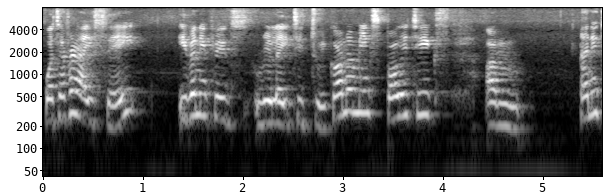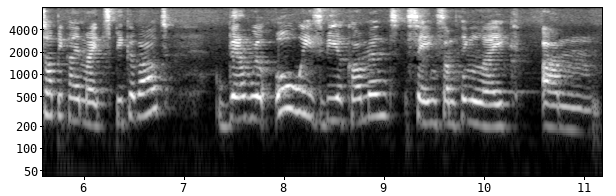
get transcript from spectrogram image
whatever I say, even if it's related to economics, politics, um, any topic I might speak about, there will always be a comment saying something like, um,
